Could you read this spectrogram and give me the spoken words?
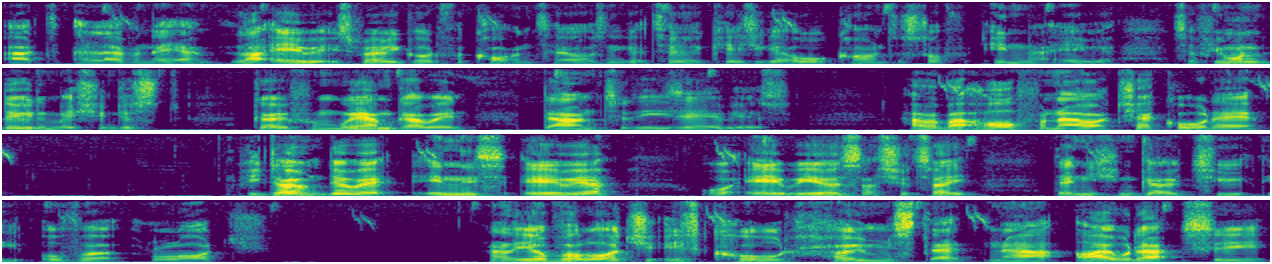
at 11am. That area is very good for cottontails and you get turkeys, you get all kinds of stuff in that area. So if you want to do the mission, just go from where I'm going down to these areas have about half an hour, check all there. If you don't do it in this area, or areas I should say, then you can go to the other lodge. Now the other lodge is called Homestead. Now I would actually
